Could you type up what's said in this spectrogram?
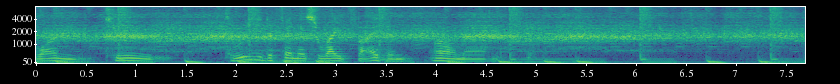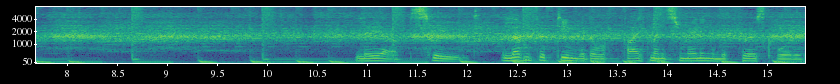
one, two, three defenders right by him. Oh man. Layup, sweet. 11-15 with over 5 minutes remaining in the first quarter.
